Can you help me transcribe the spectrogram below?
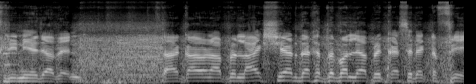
ফ্রি নিয়ে যাবেন। তার কারণ আপনি লাইক শেয়ার দেখাতে পারলে আপনার ক্যাসেট একটা ফ্রি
